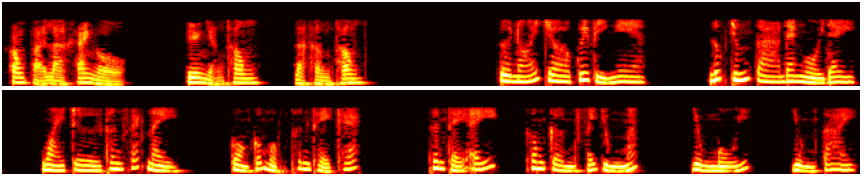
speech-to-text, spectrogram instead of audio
không phải là khai ngộ, thiên nhãn thông là thần thông. Tôi nói cho quý vị nghe, lúc chúng ta đang ngồi đây, ngoại trừ thân xác này, còn có một thân thể khác. Thân thể ấy không cần phải dùng mắt, dùng mũi, dùng tai,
